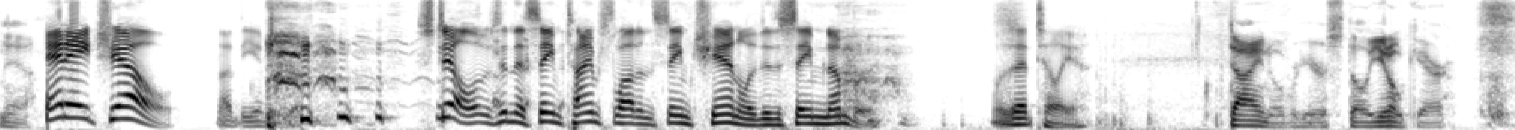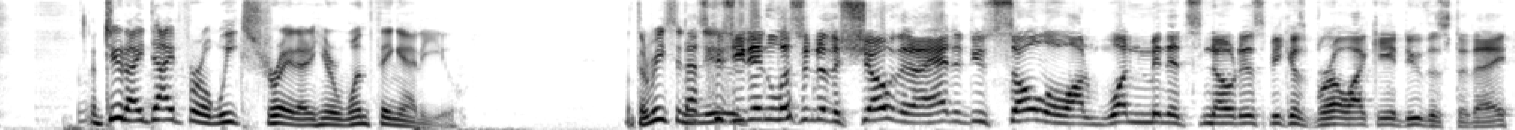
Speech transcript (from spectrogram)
Yeah. NHL, not the NBA. Still, it was in the same time slot on the same channel. It did the same number. What does that tell you? Dying over here still. You don't care. Dude, I died for a week straight. I didn't hear one thing out of you. But the recent That's news, because you didn't listen to the show that I had to do solo on one minute's notice because, bro, I can't do this today.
